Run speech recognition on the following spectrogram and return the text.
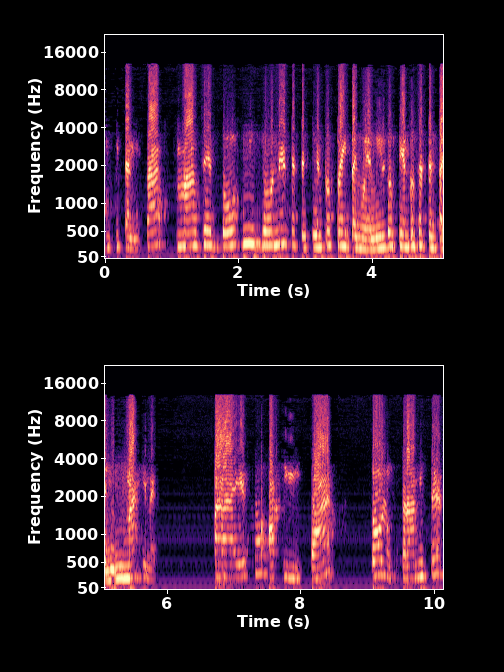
digitalizar más de 2.739.271 imágenes. Para eso, agilizar todos los trámites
